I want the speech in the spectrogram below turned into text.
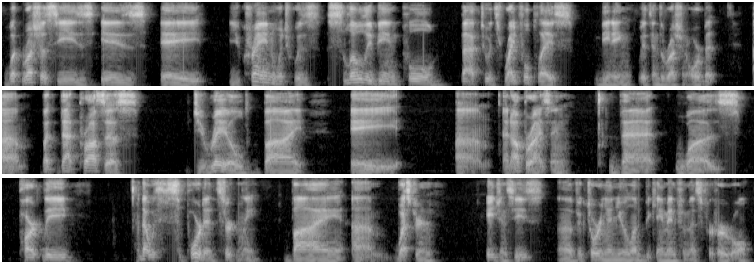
what Russia sees is a Ukraine which was slowly being pulled back to its rightful place, meaning within the Russian orbit. Um, but that process derailed by a um, an uprising that was partly that was supported certainly by um, Western agencies. Uh, Victoria Nuland became infamous for her role,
